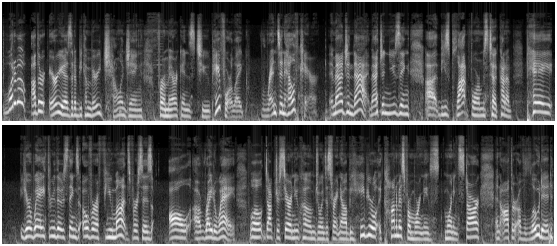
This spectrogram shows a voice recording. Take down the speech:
But what about other areas that have become very challenging for Americans to pay for like rent and healthcare? Imagine that. Imagine using uh, these platforms to kind of pay your way through those things over a few months versus all uh, right away. Well, Dr. Sarah Newcomb joins us right now, behavioral economist from Morning, Morningstar and author of Loaded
